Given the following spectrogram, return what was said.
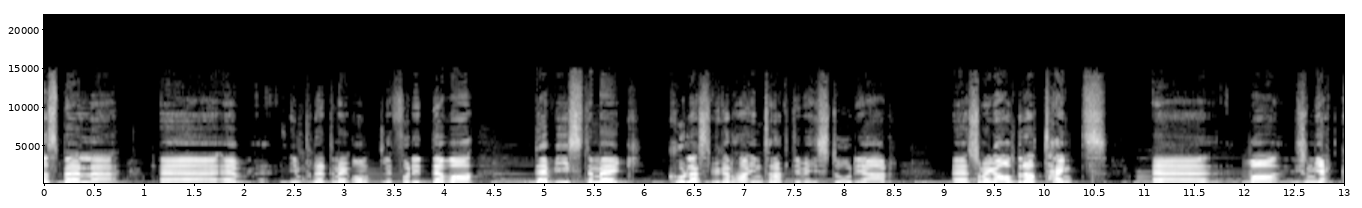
så dette spillet eh, imponerte meg ordentlig, fordi det var Det viste meg hvordan vi kan ha interaktive historier eh, som jeg aldri har tenkt eh, var liksom gikk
